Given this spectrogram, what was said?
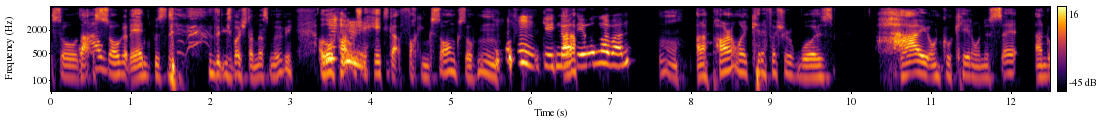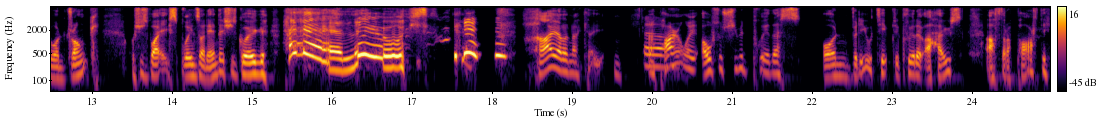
So wow. that song at the end was the reason why she done this movie. Although apparently she hated that fucking song, so hmm. Not and the only one. Hmm. And apparently Carrie Fisher was high on cocaine on the set and or drunk, which is why it explains at the end that she's going, Hello higher than a kite. Uh, apparently also she would play this on videotape to clear out a house after a party,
